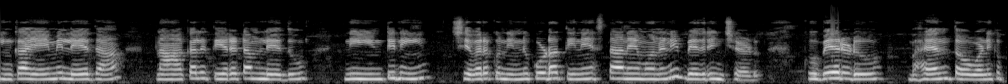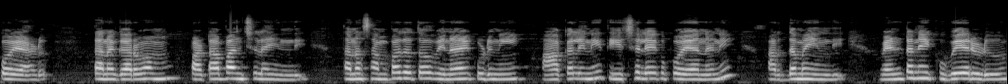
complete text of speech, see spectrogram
ఇంకా ఏమీ లేదా? నా ఆకలి తీరటం లేదు. నీ ఇంటిని చివరకు నిన్ను కూడా తినేస్తానేమోనని బెదిరించాడు. కుబేరుడు భయంతో వణికిపోయాడు. తన గర్వం పటాపంచలైంది. తన సంపదతో వినాయకుడిని ఆకలిని తీర్చలేకపోయానని అర్థమైంది. వెంటనే కుబేరుడు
